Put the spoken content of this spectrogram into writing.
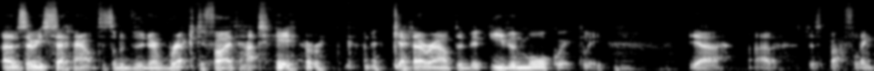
Um, so he set out to sort of you know, rectify that here and kind of get her out of it even more quickly. Yeah, uh, it's just baffling.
